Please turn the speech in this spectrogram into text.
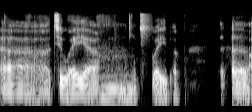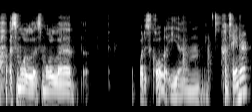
uh, to a um, to a a, a, a small a small uh, what is called a um, container,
